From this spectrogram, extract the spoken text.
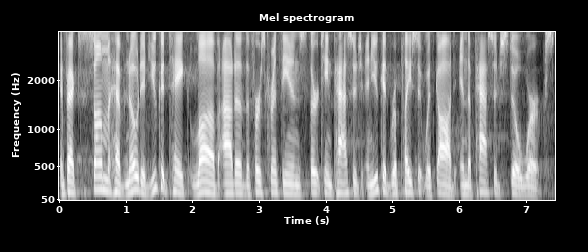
In fact, some have noted you could take love out of the 1 Corinthians 13 passage and you could replace it with God, and the passage still works.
